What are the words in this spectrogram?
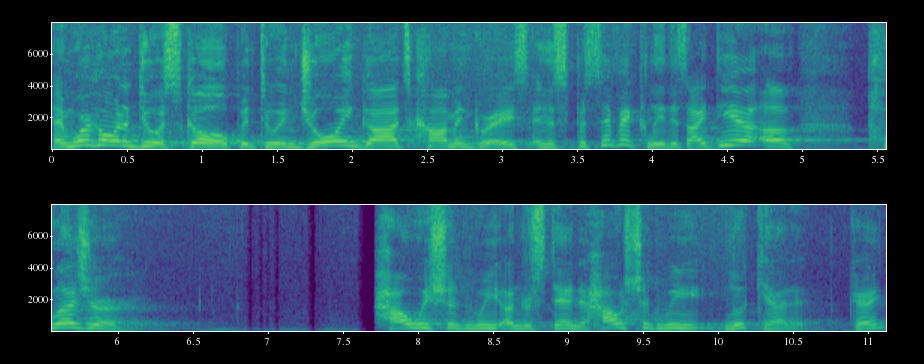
And we're going to do a scope into enjoying God's common grace, and specifically this idea of pleasure. How we should we understand it? How should we look at it? Okay?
